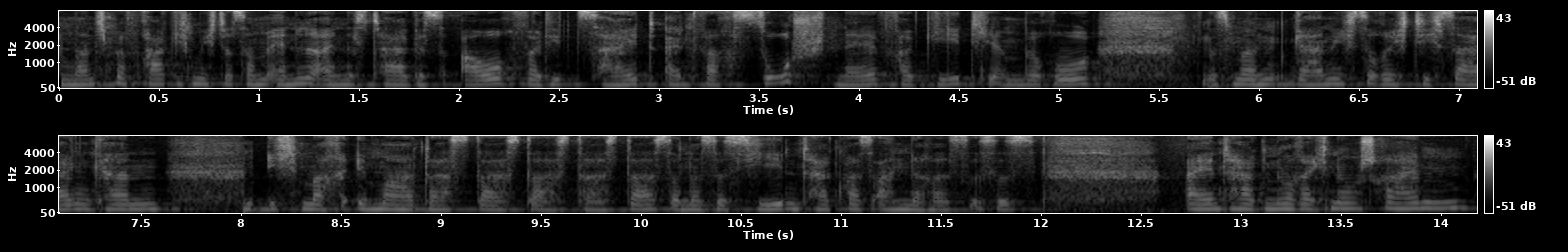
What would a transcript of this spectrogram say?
manchmal frage ich mich das am Ende eines Tages auch, weil die Zeit einfach so schnell vergeht hier im Büro, dass man gar nicht so richtig sagen kann, ich mache immer das, das, das, das, das, sondern es ist jeden Tag was anderes. Es ist ein Tag nur Rechnung schreiben,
